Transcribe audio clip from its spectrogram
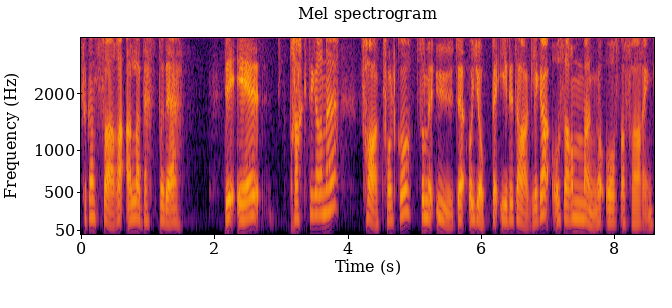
som kan svare aller best på det? Det er praktikerne, fagfolka som er ute og jobber i det daglige, og som har mange års erfaring.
